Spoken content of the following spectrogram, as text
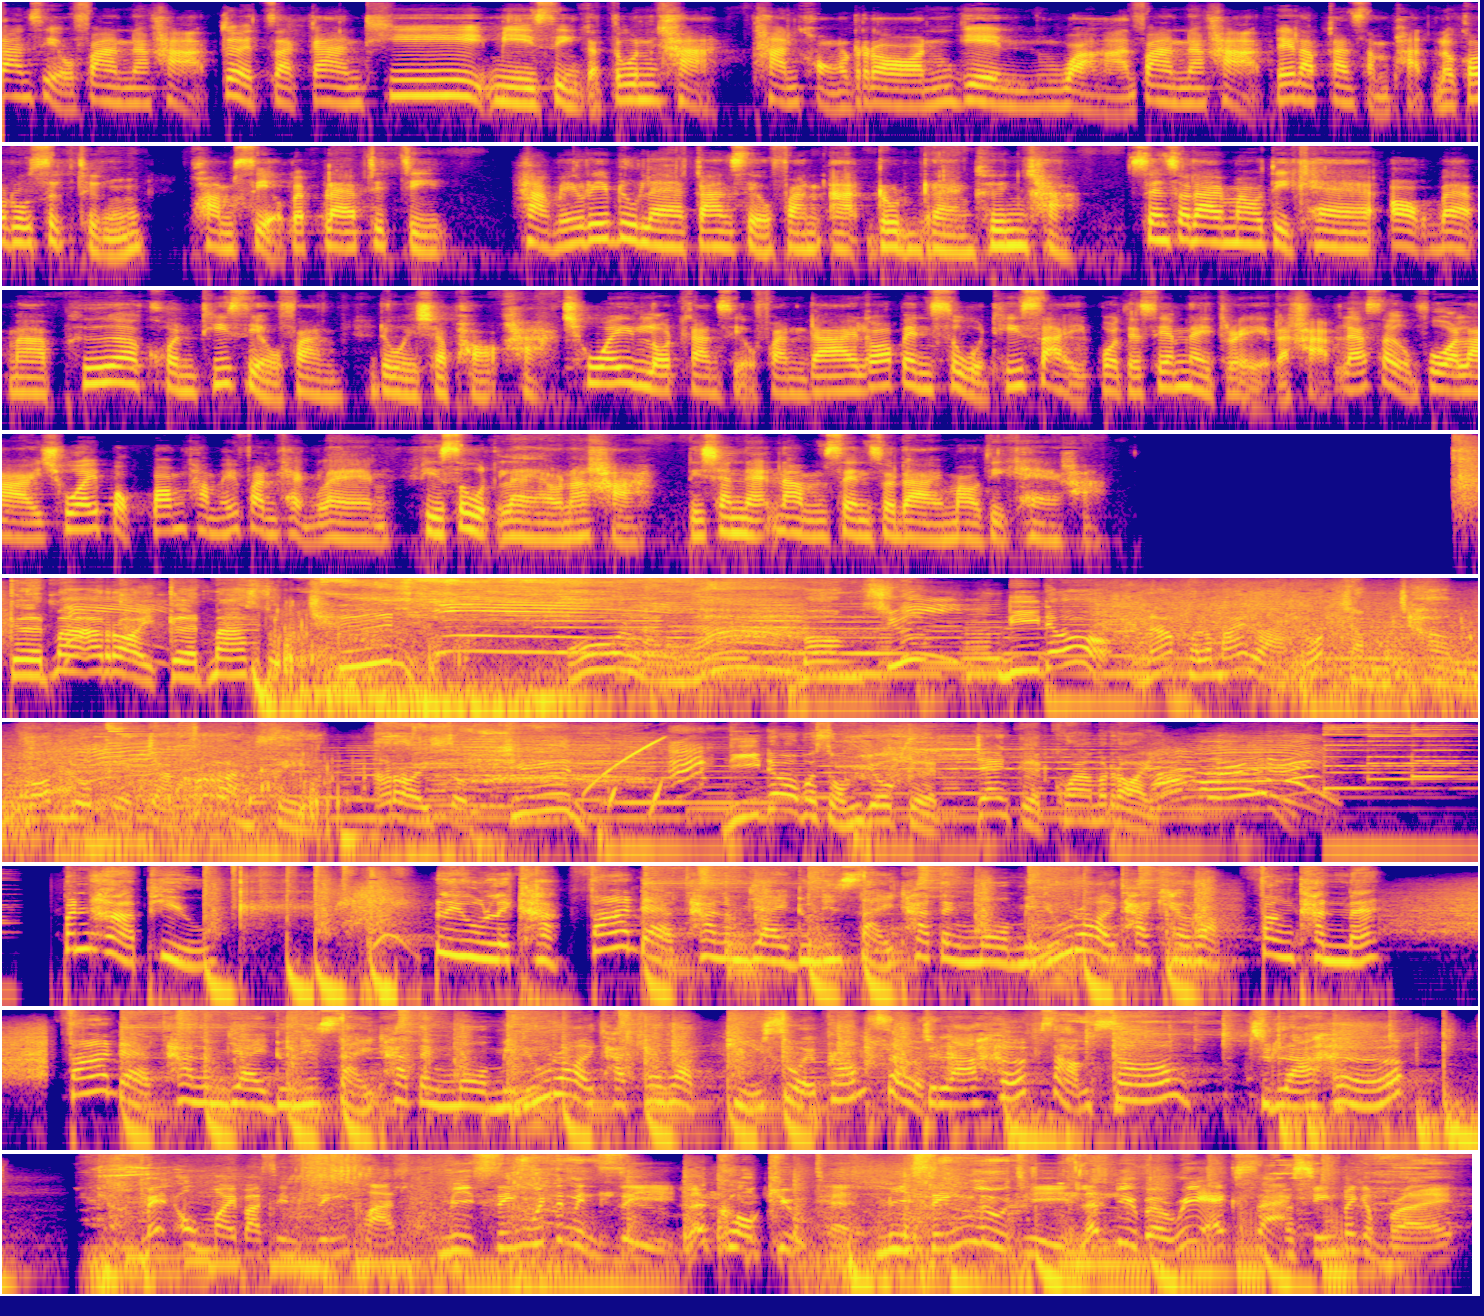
การเสียวฟันนะคะ เกิดจากการที่มีสิ่งกระตุ้นค่ะ ทานของร้อนเย็นหวานฟันนะคะ ได้รับการสัมผัสแล้วก็รู้สึกถึงความเสียวแปรบๆจิตๆหากไม่รีบดูแลการเสียวฟันอาจรุนแรงขึ้นค่ะเซน o ไดมัลติแคร์ออกแบบมาเพื่อคนที่เสียวฟันโดยเฉพาะค่ะ ช่วยลดการเสียวฟันได้ แล้วก็เป็นสูตรที่ใส่โพแทสเซียมไนเตรตนะคะและเสริมฟัวไลน์ช่วยปกป้องทำให้ฟันแข็งแรง พิสูจน์แล้วนะคะ ดิฉันแนะนำเซน o ไดมัลติแคร์ค่ะ เกิดมาอร่อยเกิดมาสดชื่น โอ้ลาล่าบองจูดีโดน้ำผลไม้หลากรสช่ำๆร้อนโยเกิร์ตจากฝรั่งเศส อร่อยสดชื่น ดีโดผสมโยเกิร์ตแจ้งเกิดความอร่อย ปัญหาผิว ปลิวเลยค่ะ ฝ้าแดดทาลำไยดูนิสัยทาแตงโมมีริ้วรอยทาแครอทฟังทันไหมฝ้าแดดทาลำไยดูนิสัยทาแตงโมมีริ้วรอยทาแครอทผิวสวยพร้อมเสิร์ฟจุฬาเฮิร์บสามซองจุฬาเฮิร์บ เม็ดอมไมบาซินซิงค์พลัสมีซิงค์วิตามินซีและโคคิวเทนมีซิงค์ลูทีนและบิวเบอรี่เอ็กซ์แซซิงค์ไปกับไบรท์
